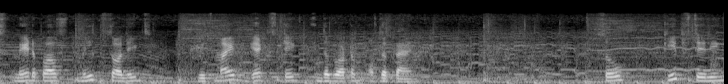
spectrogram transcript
is made up of milk solids which might get stuck in the bottom of the pan. So Keep stirring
